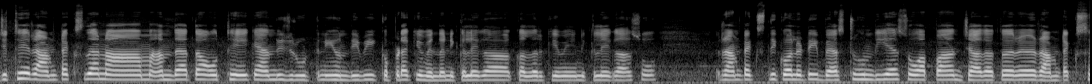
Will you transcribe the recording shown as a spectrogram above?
ਜਿੱਥੇ ਰਾਮਟੈਕਸ ਦਾ ਨਾਮ ਆਂਦਾ ਤਾਂ ਉੱਥੇ ਕਹਿਣ ਦੀ ਜ਼ਰੂਰਤ ਨਹੀਂ ਹੁੰਦੀ ਵੀ ਕੱਪੜਾ ਕਿਵੇਂ ਦਾ ਨਿਕਲੇਗਾ ਕਲਰ ਕਿਵੇਂ ਨਿਕਲੇਗਾ। ਸੋ ਰਾਮਟੈਕਸ ਦੀ ਕੁਆਲਿਟੀ ਬੈਸਟ ਹੁੰਦੀ ਹੈ ਸੋ ਆਪਾਂ ਜ਼ਿਆਦਾਤਰ ਰਾਮਟੈਕਸ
